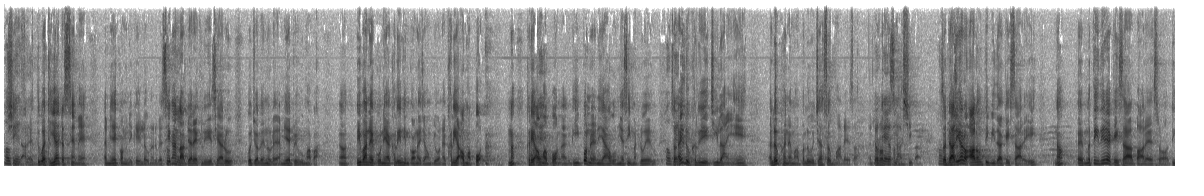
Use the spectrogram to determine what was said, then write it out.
ဟုတ်ကဲ့ရှိလာတယ်ဆရာသူကဒီကတစ်ဆင့်ပဲအမြဲ communicate လုပ်နေတယ်ပဲစေကန်းလာပြတဲ့ကလေးတွေဆရာတို့ကိုကျော်လင်းတို့လည်းအမြဲတွေ့ဦးမှာပါနော်မိဘနဲ့ကိုနေကကလေးနေမကောင်းတဲ့အကြောင်းပြောနေကလေးကအောက်မှာပေါ့နော်ကလေးအောက်မှာပေါ့နော်ဒီပေါ့နေတဲ့နေရာကိုမျက်စိမလွှဲဘူးဟုတ်ကဲ့ဆိုတော့အဲ့လိုကလေးတွေကြီးလာရင်အလုတ်ခွင်ထဲမှာဘလို့ adjust လုပ်မှာလဲဆိုတာတော်တော်ဟုတ်ပြကဲ့ဿနာဆရာရှိပါတယ်ဟုတ်ဆိုတော့ဒါတွေကတော့အားလုံးသိပြီးသားကိစ္စတွေနော်အဲမသိသေးတဲ့ကိစ္စကဘာလဲဆိုတော့ဒီ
